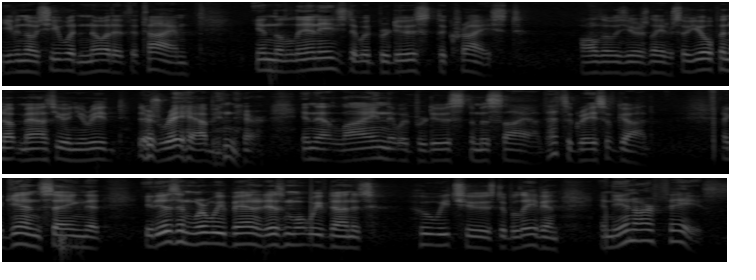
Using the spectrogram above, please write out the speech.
even though she wouldn't know it at the time, in the lineage that would produce the Christ all those years later. So you open up Matthew and you read, there's Rahab in there, in that line that would produce the Messiah. That's the grace of God. Again, saying that it isn't where we've been, it isn't what we've done, it's who we choose to believe in. And in our faith,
